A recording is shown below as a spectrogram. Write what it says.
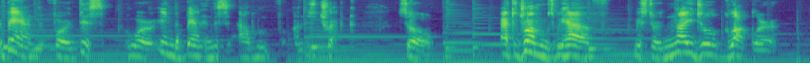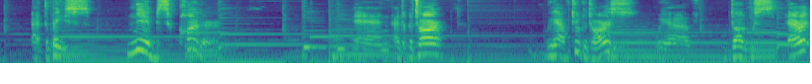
the band for this, who are in the band in this album on this track. So, at the drums, we have Mr. Nigel Glockler. At the bass, Nibs Carter. And at the guitar, we have two guitarists. We have Doug Scarratt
